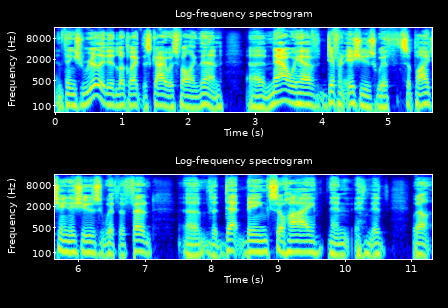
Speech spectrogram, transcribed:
and things really did look like the sky was falling then. Uh, now we have different issues with supply chain issues, with the Fed, uh, the debt being so high, and, and it, well,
